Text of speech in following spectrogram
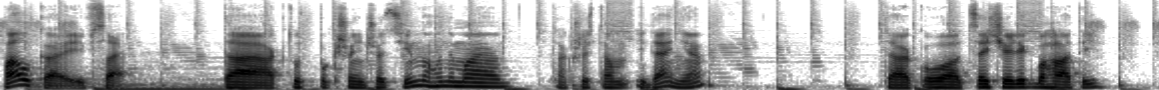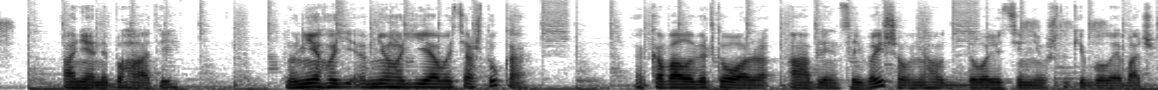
палка і все. Так, тут поки що нічого цінного немає. Так, щось там іде, ні? Так, о, цей челік багатий. А, ні, не багатий. Ну, в нього є, в нього є ось ця штука. Кавало Віртуора. А, блін, цей вийшов, у нього доволі цінні штуки були, я бачив.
